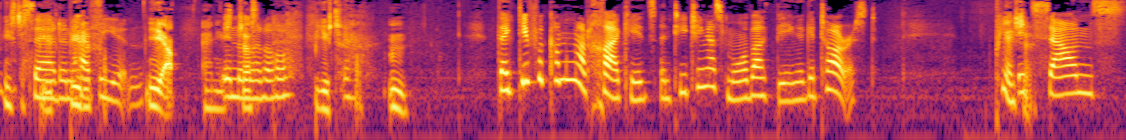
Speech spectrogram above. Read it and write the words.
he's just Sad beau- and beautiful. happy and yeah, and he's just middle. beautiful. Mm. Thank you for coming on Hi Kids and teaching us more about being a guitarist. Pleasure. It sounds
